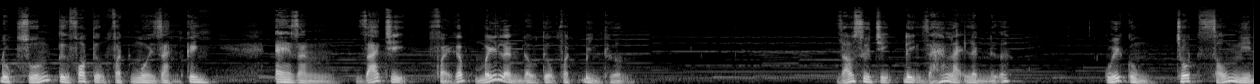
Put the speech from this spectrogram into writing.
đục xuống từ pho tượng Phật ngồi giảng kinh, e rằng giá trị phải gấp mấy lần đầu tượng Phật bình thường. Giáo sư Trịnh định giá lại lần nữa. Cuối cùng chốt 6.000,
